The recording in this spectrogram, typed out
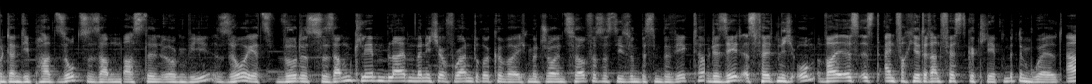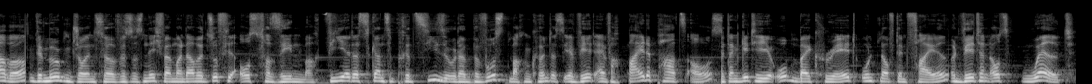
und dann die Parts so zusammenbasteln irgendwie. So, jetzt würde es zusammenkleben bleiben, wenn ich auf Run drücke, weil ich mit Join Surfaces die so ein bisschen bewegt habe. Und ihr seht, es fällt nicht um, weil es ist einfach hier dran festgeklebt mit einem Weld. Aber wir mögen Join Surfaces nicht, weil man damit so viel aus Versehen macht. Wie ihr das Ganze präzise oder bewusst machen könnt, ist, ihr wählt einfach beide Parts aus. Dann geht ihr hier oben bei Create unten auf den Pfeil und wählt dann aus Weld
